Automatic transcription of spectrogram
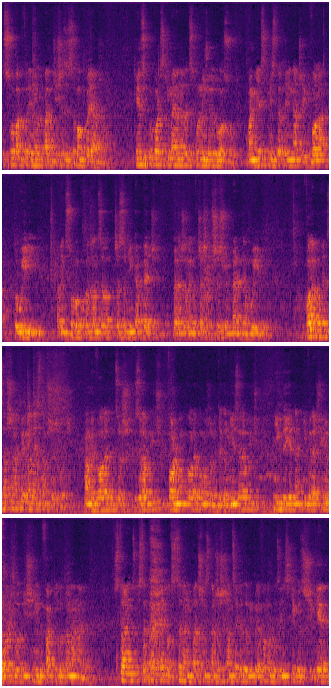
to słowa, które nieodparcie się ze sobą kojarzą. W języku polskim mają nawet wspólne źródło słów. W angielskim jest trochę inaczej. Wola to willing, a więc słowo pochodzące od czasownika być, wyrażonego w czasie przyszłym będę will. Wola bowiem zawsze nakierowana jest na przyszłość. Mamy wolę, by coś zrobić, wolną wolę, bo możemy tego nie zrobić. Nigdy jednak nie wyrazimy woli w odniesieniu do faktu dokonanego. Stojąc ostatecznie pod sceną i patrząc na wrzeszczącego do mikrofonu Budzyńskiego z siekiery,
